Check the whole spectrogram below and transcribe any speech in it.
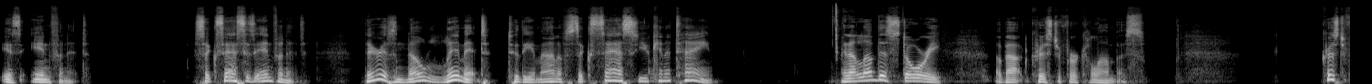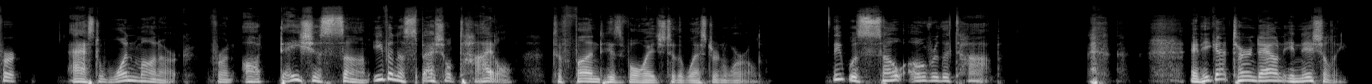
is infinite. Success is infinite. There is no limit to the amount of success you can attain. And I love this story about Christopher Columbus. Christopher asked one monarch for an audacious sum, even a special title, to fund his voyage to the Western world. It was so over the top. and he got turned down initially.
